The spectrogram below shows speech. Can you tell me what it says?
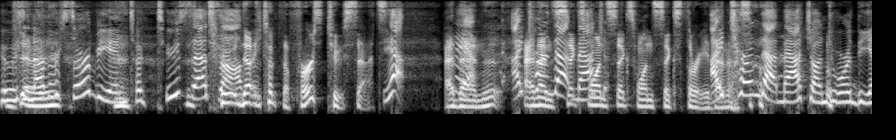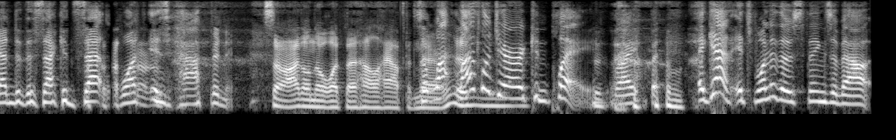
who's another Serbian, took two sets two, off. No, he took the first two sets. Yeah. And Yeah. then I and turned then that six match- one six one six three. I turned that match on toward the end of the second set. What is happening? So I don't know what the hell happened So there. La- Laslo Djere can play, right? But again, it's one of those things about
